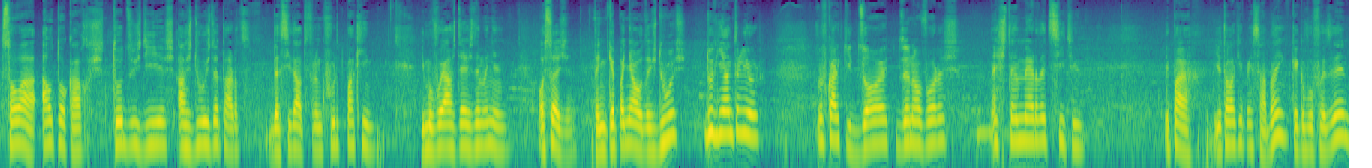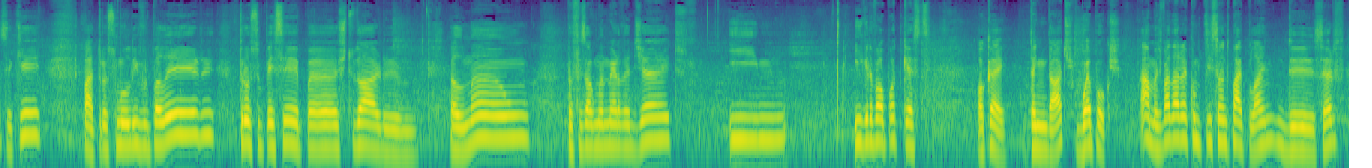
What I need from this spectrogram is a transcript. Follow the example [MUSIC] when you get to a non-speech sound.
só há autocarros todos os dias às 2 da tarde, da cidade de Frankfurt para aqui. E o meu voo é às 10 da manhã. Ou seja, tenho que apanhar o das duas do dia anterior. Vou ficar aqui 18, 19 horas nesta merda de sítio. E pá, eu estava aqui a pensar, bem, o que é que eu vou fazer, não sei o quê. Pá, trouxe o meu livro para ler, trouxe o PC para estudar hum, alemão, para fazer alguma merda de jeito e, e gravar o podcast. Ok, tenho dados, boé poucos. Ah, mas vai dar a competição de pipeline de surf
